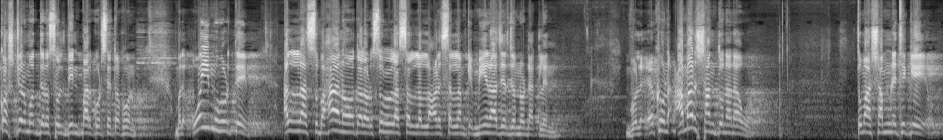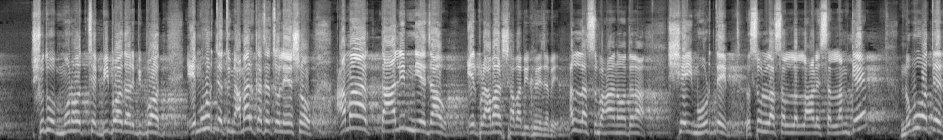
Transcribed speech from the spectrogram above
কষ্টের মধ্যে রসুল দিন পার করছে তখন। বলে, ওই মুহূর্তে আল্লাহ সুবাহান রসুল্লাহ সাল্লাহ সাল্লামকে মেয়েরাজের জন্য ডাকলেন। বলে, এখন আমার সান্ত্বনা নাও। তোমার সামনে থেকে শুধু মনে হচ্ছে বিপদ আর বিপদ। এ মুহূর্তে তুমি আমার কাছে চলে এসো, আমার তালিম নিয়ে যাও, এরপর আবার স্বাভাবিক হয়ে যাবে। আল্লাহ সুবাহান সেই মুহূর্তে রসুল্লাহ সাল্লাহ সাল্লামকে নবুয়তের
